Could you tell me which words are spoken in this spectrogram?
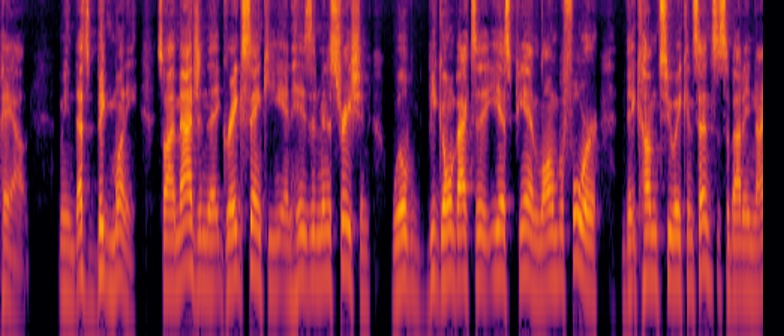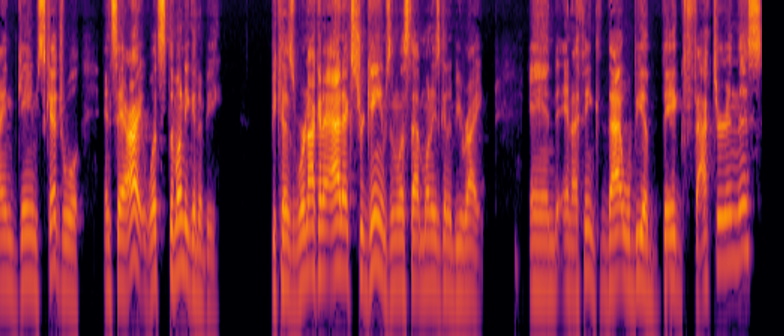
payout. I mean, that's big money. So I imagine that Greg Sankey and his administration will be going back to ESPN long before they come to a consensus about a nine game schedule and say, all right, what's the money going to be? Because we're not going to add extra games unless that money is going to be right and and I think that will be a big factor in this.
